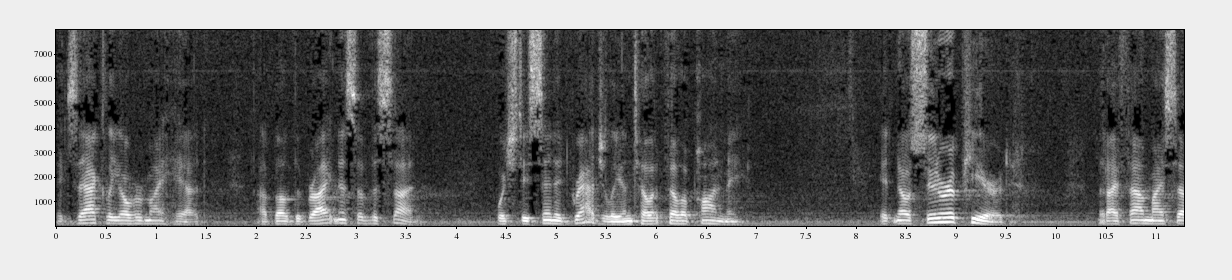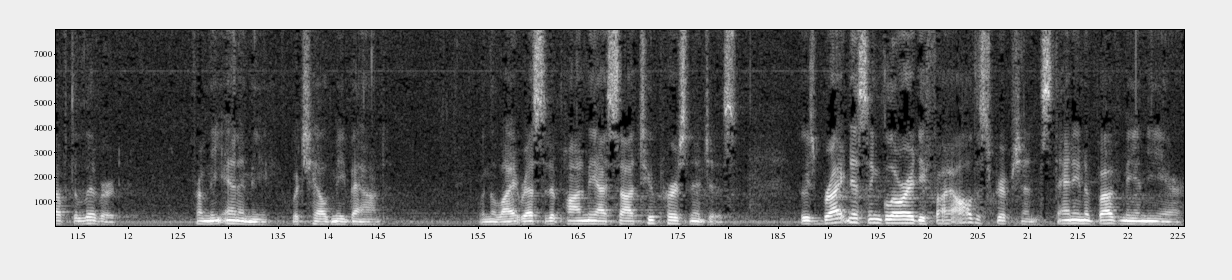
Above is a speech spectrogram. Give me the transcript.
exactly over my head above the brightness of the sun, which descended gradually until it fell upon me. It no sooner appeared that I found myself delivered from the enemy which held me bound. When the light rested upon me, I saw two personages whose brightness and glory defy all description, standing above me in the air.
